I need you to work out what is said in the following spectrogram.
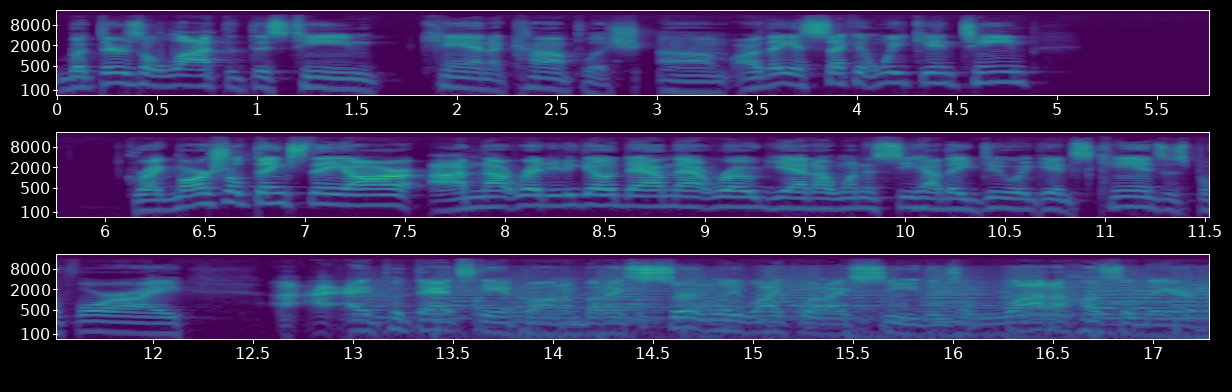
but there's a lot that this team can accomplish. Um, are they a second weekend team? Gregg Marshall thinks they are. I'm not ready to go down that road yet. I want to see how they do against Kansas before I, I, I put that stamp on them. But I certainly like what I see. There's a lot of hustle there,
